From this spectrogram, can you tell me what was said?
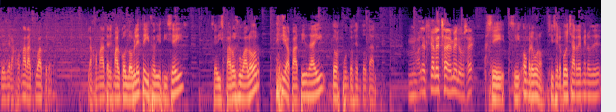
desde la jornada 4. La jornada 3 marcó el doblete, hizo 16, se disparó su valor y a partir de ahí dos puntos en total. Valencia le echa de menos, ¿eh? Sí, sí, hombre, bueno, si se le puede echar de menos de...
